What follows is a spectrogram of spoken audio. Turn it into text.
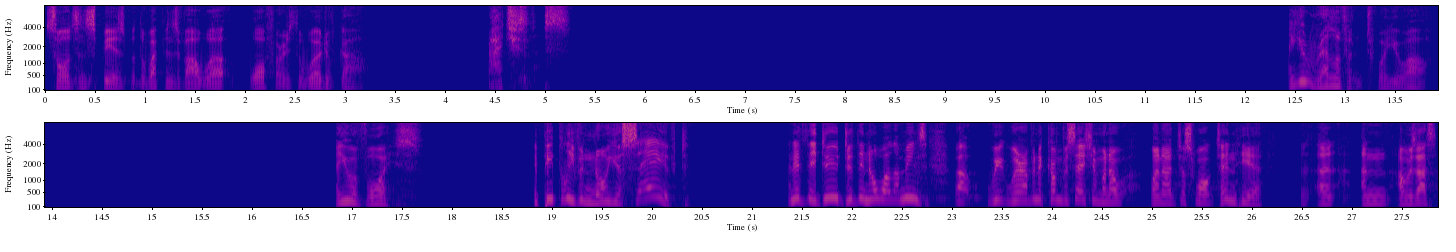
swords and spears, but the weapons of our war- warfare is the word of God. Righteousness. Are you relevant where you are? Are you a voice? Do people even know you're saved? And if they do, do they know what that means? Uh, we, were having a conversation when I, when I just walked in here, and, and I was asked,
